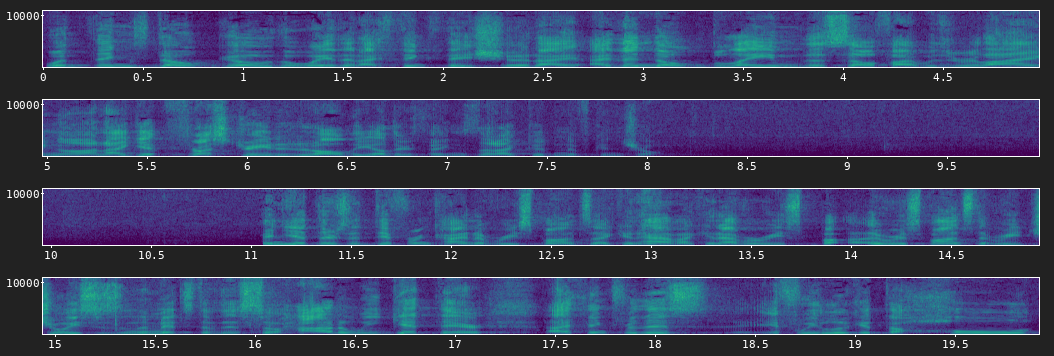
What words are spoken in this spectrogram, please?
when things don't go the way that I think they should, I, I then don't blame the self I was relying on. I get frustrated at all the other things that I couldn't have controlled. And yet there's a different kind of response I can have. I can have a, resp- a, response that rejoices in the midst of this. So, how do we get there? I think for this, if we look at the whole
